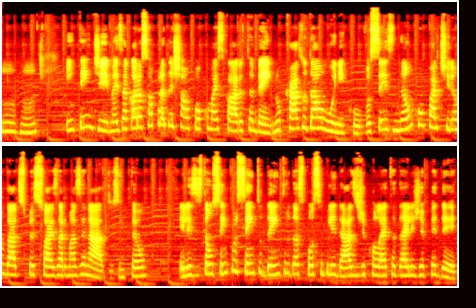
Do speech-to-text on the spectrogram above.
Uhum. Entendi, mas agora só para deixar um pouco mais claro também, no caso da Único, vocês não compartilham dados pessoais armazenados, então eles estão 100% dentro das possibilidades de coleta da LGPD.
